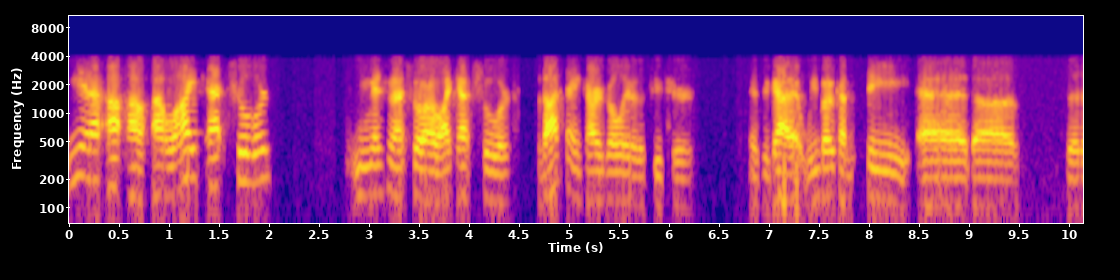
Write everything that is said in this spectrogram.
yeah, I, I, I like Altshuler. You mentioned Altshuler. I like Altshuler, but I think our goalie of the future is a guy that we both got to see at uh, the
